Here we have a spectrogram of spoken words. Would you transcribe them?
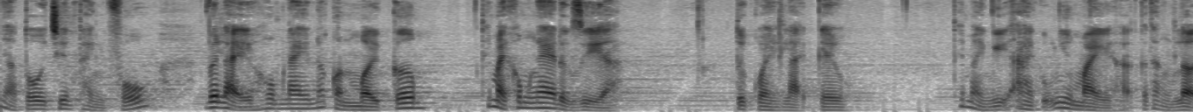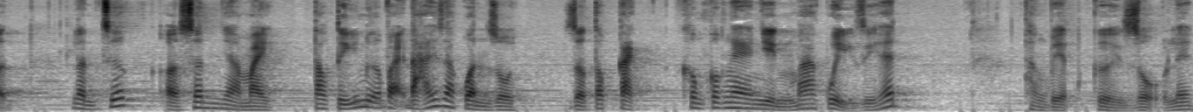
nhà tôi trên thành phố, với lại hôm nay nó còn mời cơm, thế mày không nghe được gì à? Tôi quay lại kêu. Thế mày nghĩ ai cũng như mày hả cái thằng lợn? Lần trước ở sân nhà mày, tao tí nữa vãi đái ra quần rồi, giờ tóc cạch không có nghe nhìn ma quỷ gì hết. Thằng Việt cười rộ lên.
